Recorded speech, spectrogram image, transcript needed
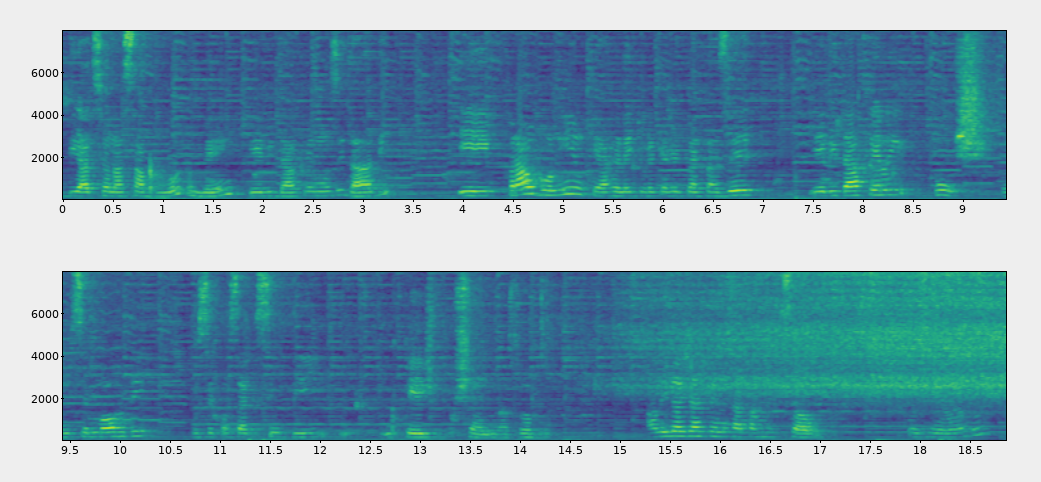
de adicionar sabor também, ele dá cremosidade. E para o bolinho, que é a releitura que a gente vai fazer, ele dá aquele push, quando você morde você consegue sentir o queijo puxando na sua boca. Ali nós já temos a carne de sol cozinhando.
